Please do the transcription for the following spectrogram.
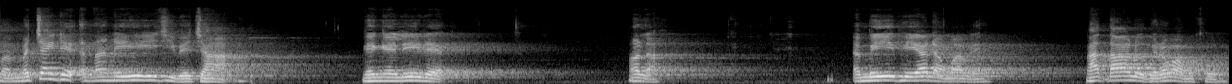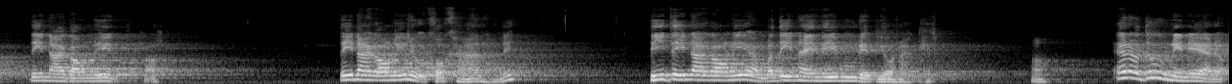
မှာမကြိုက်တဲ့အတန်လေးကြီးပဲကြားငယ်ငယ်လေးတဲ့ဟုတ်လားအမေဖေရတောင်မှပဲငါသားလို့ဘယ်တော့မှမခေါ်သေနာကောင်လေးဟောသေနာကောင်လေးလို့ခေါ်ခံရတာလေဒီသေနာကောင်လေးကမသေးနိုင်သေးဘူးတဲ့ပြောတာခဲ့ဟောအဲ့တော့သူ့အနေနဲ့ကတော့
